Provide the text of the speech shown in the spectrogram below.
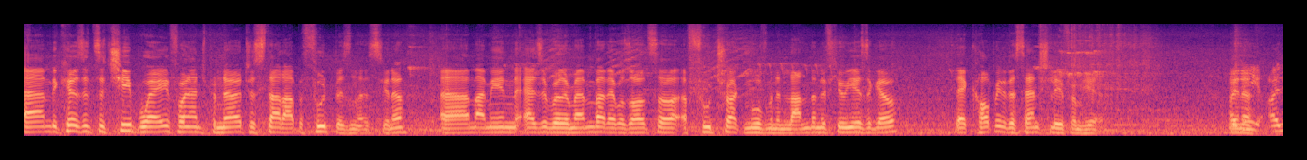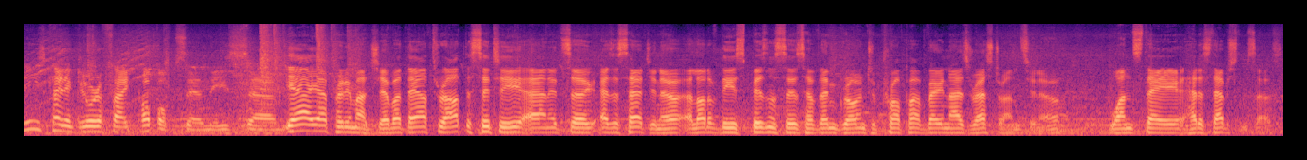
Um, because it's a cheap way for an entrepreneur to start up a food business, you know? Um, I mean, as you will remember, there was also a food truck movement in London a few years ago. They copied it essentially from here. Are, You know. the- are these kind of glorified pop-ups then? These um, Yeah, yeah, pretty much. Yeah, but they are throughout the city, and it's uh, as I said, you know, a lot of these businesses have then grown to proper, very nice restaurants, you know, once they had established themselves.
